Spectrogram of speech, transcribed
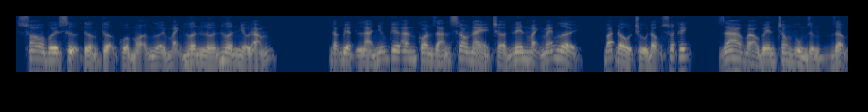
so với sự tưởng tượng của mọi người mạnh hơn lớn hơn nhiều lắm. Đặc biệt là những kia ăn con rắn sau này trở nên mạnh mẽ người, bắt đầu chủ động xuất kích, ra vào bên trong vùng rừng rậm,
